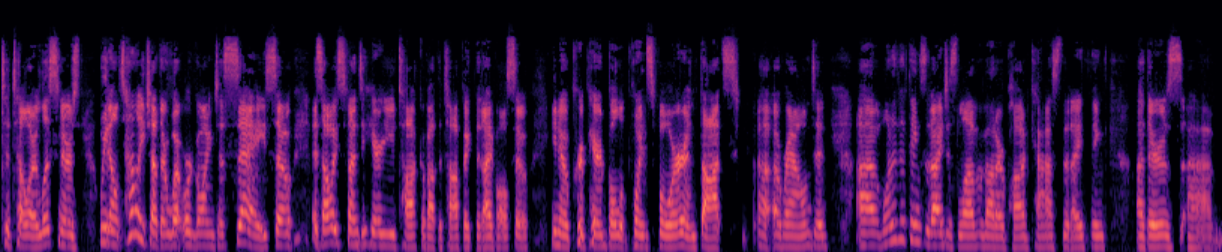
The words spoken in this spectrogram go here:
to tell our listeners, we don't tell each other what we're going to say. So it's always fun to hear you talk about the topic that I've also, you know, prepared bullet points for and thoughts uh, around. And uh, one of the things that I just love about our podcast that I think others, um,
